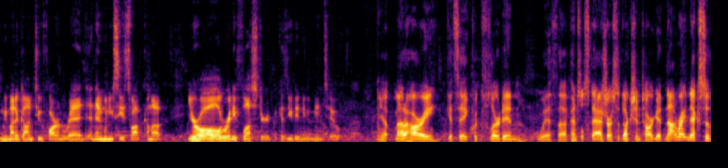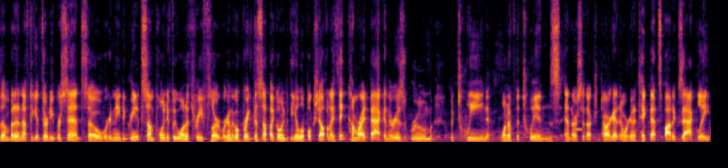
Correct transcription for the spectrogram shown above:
we might have gone too far in red, and then when you see a swap come up, you're already flustered because you didn't even mean to. Yep, Matahari gets a quick flirt in with uh, Pencil Stash, our seduction target. Not right next to them, but enough to get 30%. So we're going to need a green at some point if we want a three flirt. We're going to go break this up by going to the yellow bookshelf and I think come right back. And there is room between one of the twins and our seduction target. And we're going to take that spot exactly.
